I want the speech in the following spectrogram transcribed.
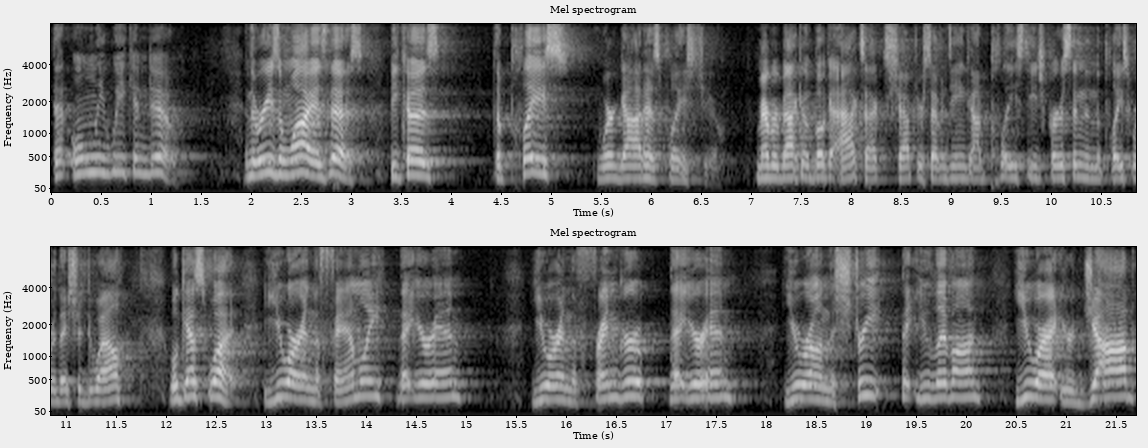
that only we can do. And the reason why is this because the place where God has placed you, Remember back in the book of Acts, Acts chapter 17, God placed each person in the place where they should dwell? Well, guess what? You are in the family that you're in, you are in the friend group that you're in, you are on the street that you live on, you are at your job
